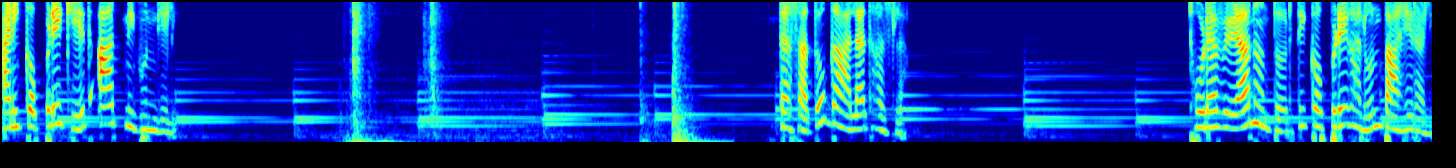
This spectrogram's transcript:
आणि कपडे घेत आत निघून गेली. तसा तो गालात हसला. थोड्या वेळानंतर ती कपडे घालून बाहेर आली.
